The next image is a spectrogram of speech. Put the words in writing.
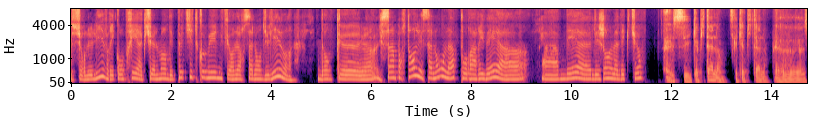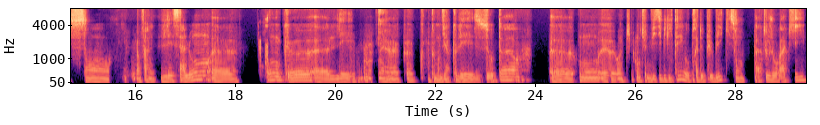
sur le livre, y compris actuellement des petites communes qui ont leur salon du livre. Donc c'est important les salons là pour arriver à, à amener les gens à la lecture. C'est capital, c'est capital. Sans, enfin, les salons font que euh, les, euh, que- comment dire, que les auteurs euh, ont, euh, ont une visibilité auprès de publics qui sont pas toujours acquis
